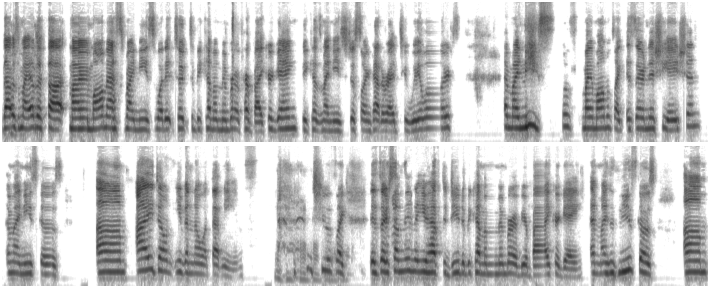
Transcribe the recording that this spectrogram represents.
that was my other thought. My mom asked my niece what it took to become a member of her biker gang because my niece just learned how to ride two wheelers. And my niece was, my mom was like, "Is there initiation?" And my niece goes, "Um, I don't even know what that means." she was like, "Is there something that you have to do to become a member of your biker gang?" And my niece goes, "Um,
